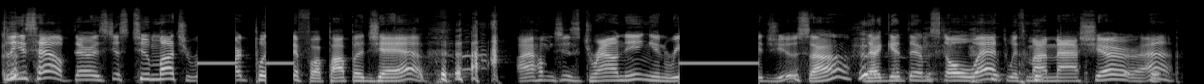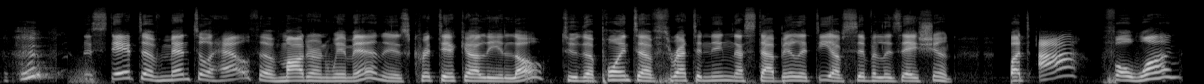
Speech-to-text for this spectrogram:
Please help. There is just too much hard put for Papa JF. I'm just drowning in re- juice, huh? That get them so wet with my masher, huh? The state of mental health of modern women is critically low to the point of threatening the stability of civilization. But I, for one,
